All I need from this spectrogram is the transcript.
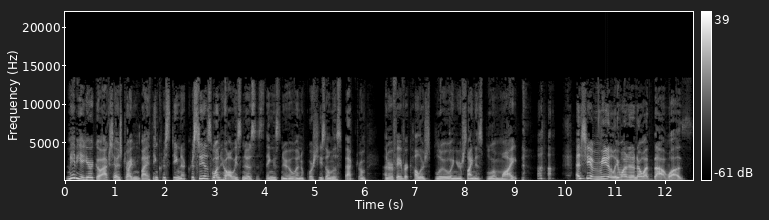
maybe a year ago. Actually, I was driving by. I think Christina. Christina is the one who always notices thing's new, and of course, she's on the spectrum and her favorite color is blue, and your sign is blue and white. and she immediately wanted to know what that was.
